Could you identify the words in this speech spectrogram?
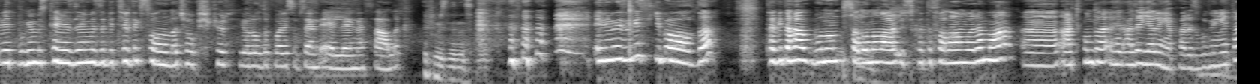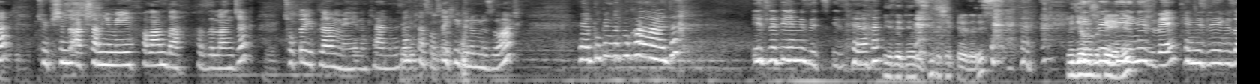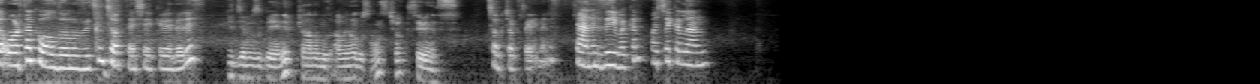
Evet bugün biz temizliğimizi bitirdik sonunda çok şükür. Yorulduk Barış'ım senin de ellerine sağlık. Hepimizin eline sağlık. Evimiz mis gibi oldu. Tabii daha bunun salonu var, üst katı falan var ama e, artık onu da herhalde yarın yaparız. Bugün yeter. Çünkü şimdi akşam yemeği falan da hazırlanacak. Çok da yüklenmeyelim kendimize. Nasıl olsa iki günümüz var. E, bugün de bu kadardı. İzlediğimiz için, İzlediğiniz için teşekkür ederiz. Videomuzu beğenip izlediğiniz ve temizliğimize ortak olduğunuz için çok teşekkür ederiz. videomuzu beğenip kanalımıza abone olursanız çok seviniriz. Çok çok seviniriz. Kendinize iyi bakın. Hoşçakalın.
